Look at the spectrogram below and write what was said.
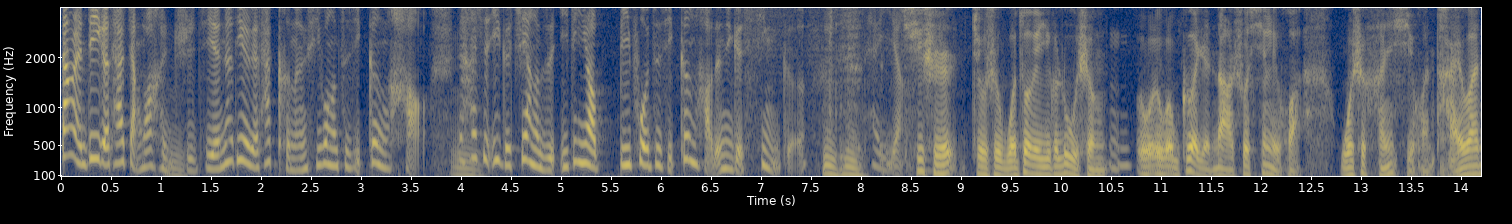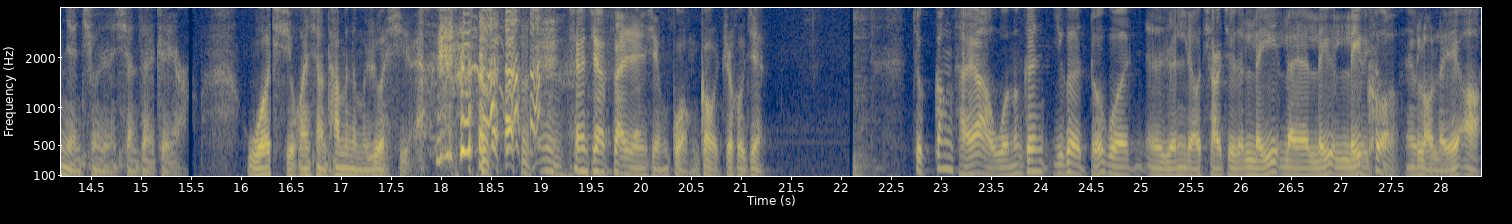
当然第一个他讲话很直接，那第二个他可能希望自己更好，那他是一个这样子一定要逼迫自己更好的那个性格，嗯嗯，不太一样。其实就是我作为一个陆生，我我个人呐说心里话，我是很喜欢台湾年轻人现在这样。我喜欢像他们那么热血。锵锵三人行，广告之后见。就刚才啊，我们跟一个德国呃人聊天，就是雷雷雷雷克那个老雷啊，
